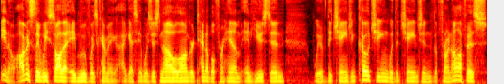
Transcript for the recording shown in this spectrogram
You know, obviously we saw that a move was coming. I guess it was just no longer tenable for him in Houston with the change in coaching, with the change in the front office,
